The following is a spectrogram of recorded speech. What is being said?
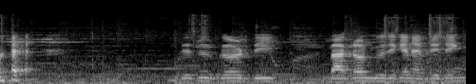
this is good, the background music and everything.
